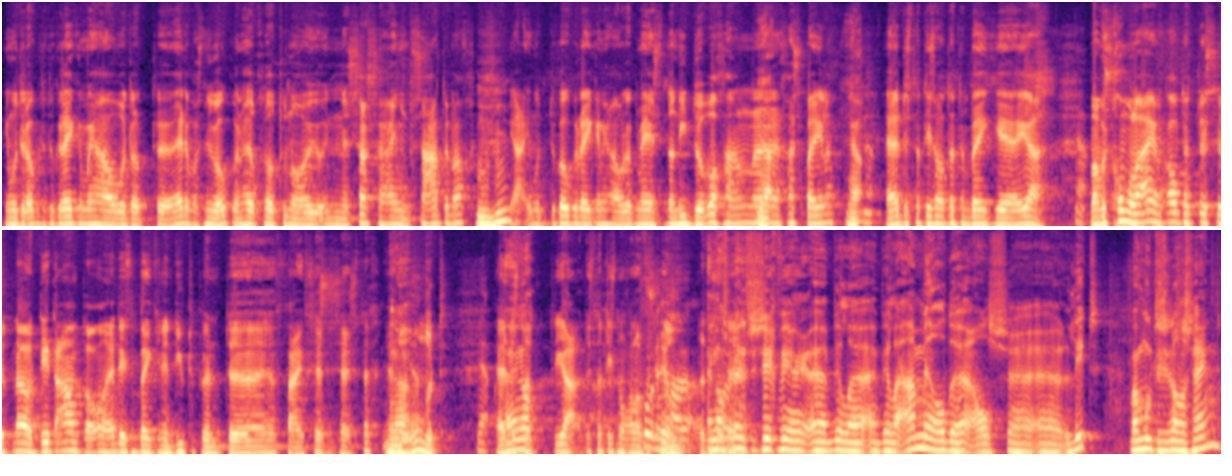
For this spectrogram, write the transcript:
je moet er ook natuurlijk rekening mee houden dat... eh, hè, er was nu ook een heel groot toernooi in Sassheim op zaterdag. Ja, je moet natuurlijk ook rekening houden dat mensen dan niet dubbel gaan, eh, Ja. gaan spelen. Ja. Dus dat is altijd een beetje, ja... Ja. Maar we schommelen eigenlijk altijd tussen nou, dit aantal. Hè, dit is een beetje een dieptepunt, eh 566 en Ja. de 100. Ja. Hè, dus, dat, ja, dus dat is nogal een Vorig verschil. Dat En als mensen zich weer eh, willen, willen aanmelden als eh, eh, lid, waar moeten ze dan zijn?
